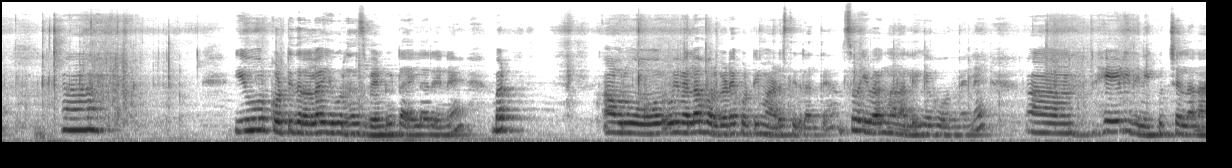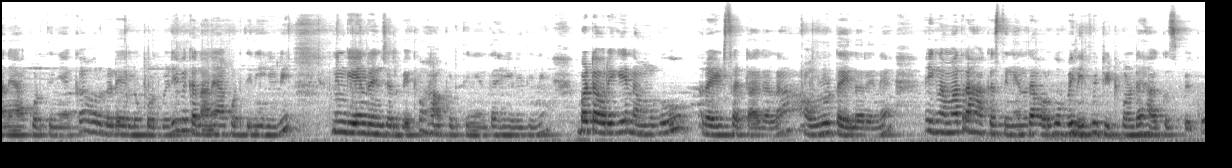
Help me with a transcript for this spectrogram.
ಇವ್ರು ಕೊಟ್ಟಿದ್ದಾರಲ್ಲ, ಇವ್ರ ಹಸ್ಬೆಂಡು ಟೈಲರೇನೆ ಬಟ್ ಅವರು ಇವೆಲ್ಲ ಹೊರಗಡೆ ಕೊಟ್ಟು ಮಾಡಿಸ್ತಿದ್ರಂತೆ. ಸೊ ಇವಾಗ ನಾನು ಅಲ್ಲಿಗೆ ಹೋದ್ಮೇಲೆ ಹೇಳಿದ್ದೀನಿ ಕುಚ್ಚೆಲ್ಲ ನಾನೇ ಹಾಕ್ಕೊಡ್ತೀನಿ ಅಕ್ಕ ಹೊರಗಡೆ ಎಲ್ಲೂ ಕೊಡಬೇಡಿ, ಬೇಕಾದ್ರೆ ನಾನೇ ಹಾಕ್ಕೊಡ್ತೀನಿ, ಹೇಳಿ. ನಿಮ್ಗೆ ಏನು ರೇಂಜಲ್ಲಿ ಬೇಕೋ ಹಾಕ್ಕೊಡ್ತೀನಿ ಅಂತ ಹೇಳಿದ್ದೀನಿ. ಬಟ್ ಅವರಿಗೆ ನಮಗೂ ರೈಟ್ ಸೆಟ್ ಆಗೋಲ್ಲ. ಅವರು ಟೈಲರೇನೆ ಈಗ ನಮ್ಮ ಹತ್ರ ಹಾಕಿಸ್ತೀನಿ ಅಂದರೆ ಅವ್ರಿಗೂ ಬೆನಿಫಿಟ್ ಇಟ್ಕೊಂಡೇ ಹಾಕಿಸ್ಬೇಕು.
